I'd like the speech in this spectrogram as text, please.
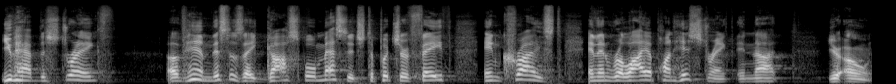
You have the strength of Him. This is a gospel message to put your faith in Christ and then rely upon His strength and not your own.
